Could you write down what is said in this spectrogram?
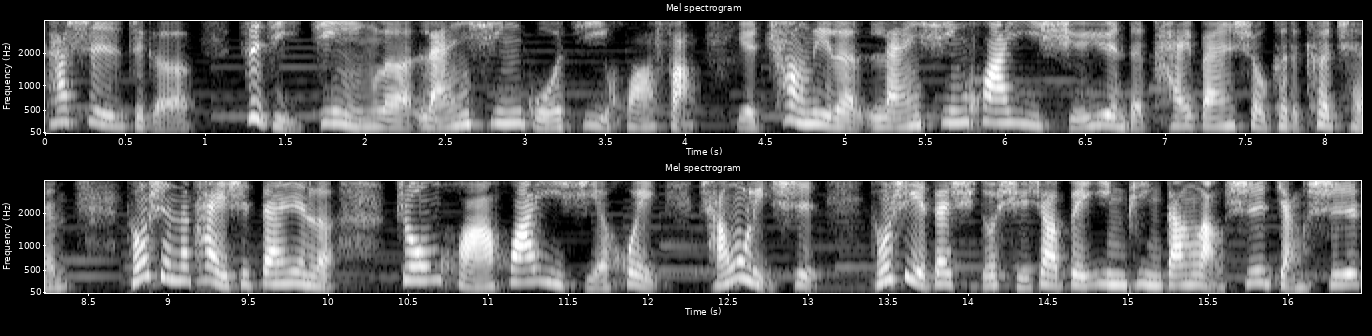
他是这个。自己经营了蓝星国际花坊，也创立了蓝星花艺学院的开班授课的课程。同时呢，他也是担任了中华花艺协会常务理事，同时也在许多学校被应聘当老师、讲师。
